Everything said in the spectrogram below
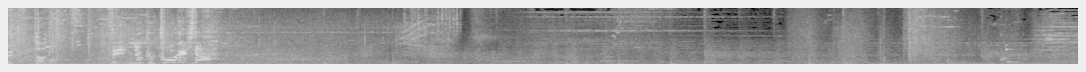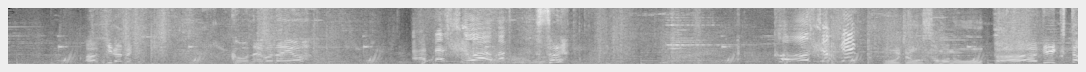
っと全力攻撃だ。諦めて。粉々よ。私は甘くそれ。公職お嬢様のお。バーディクト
